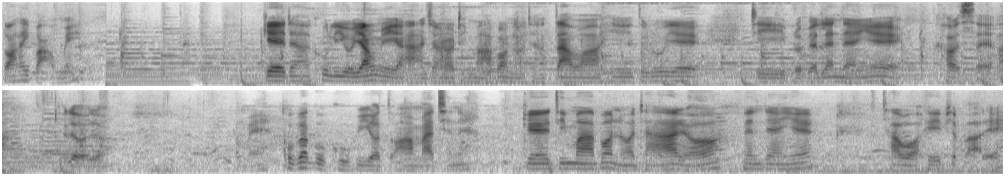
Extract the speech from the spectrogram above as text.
သွားလိုက်ပါအောင်မယ်ကဲဒါအခုလီယိုရောက်နေတာကျတော့ဒီမှာပေါ့နော်ဒါတာဝါဟီသူတို့ရဲ့ဒီဘယ်လိုပြောလန်ဒန်ရဲ့ခေါ်ဆယ်လားအဲ့လိုအဲ့လိုမယ်ကိုဘက်ကိုကူပြီးတော့သွားမှထင်တယ်ကဲဒီမှာပေါ့နော်ဒါကတော့လန်ဒန်ရဲ့ Tower Hill ဖြစ်ပါတယ်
